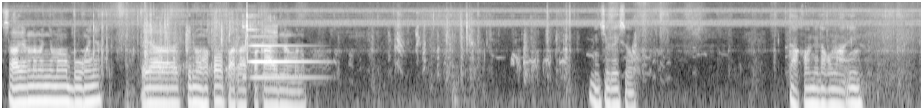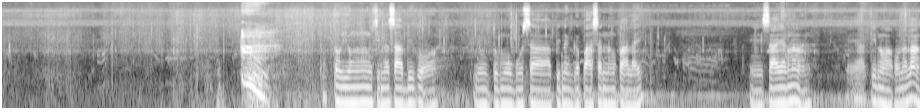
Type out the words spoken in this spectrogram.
Sayang naman yung mga bunga niya. Kaya kinuha ko para pakain ng manok. Yan siya guys oh. Takaw nila kumain. Ito yung sinasabi ko oh. Yung tumubo sa pinaggapasan ng palay. Eh sayang naman. Kaya kinuha ko na lang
